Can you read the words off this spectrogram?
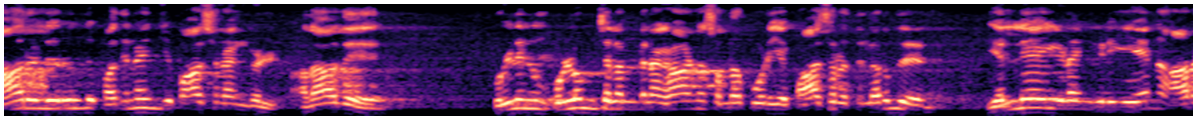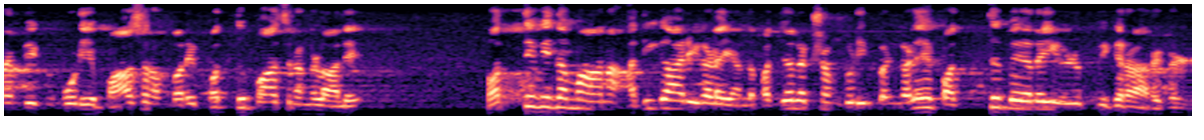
ஆறிலிருந்து பதினஞ்சு பாசுரங்கள் அதாவது புள்ளின் புள்ளும் சிலம்பினகான்னு சொல்லக்கூடிய பாசுரத்திலிருந்து எல்லே இளங்கிலியேன்னு ஆரம்பிக்கக்கூடிய பாசுரம் வரை பத்து பாசுரங்களாலே பத்து விதமான அதிகாரிகளை அந்த பஞ்சலட்சம் குடிப்பெண்களே பத்து பேரை எழுப்புகிறார்கள்.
